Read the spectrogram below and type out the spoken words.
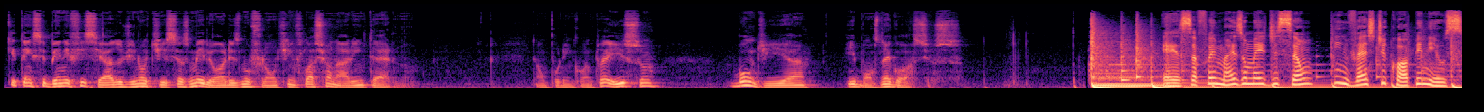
que tem se beneficiado de notícias melhores no fronte inflacionário interno. Então, por enquanto é isso. Bom dia e bons negócios. Essa foi mais uma edição Investe Cop News.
